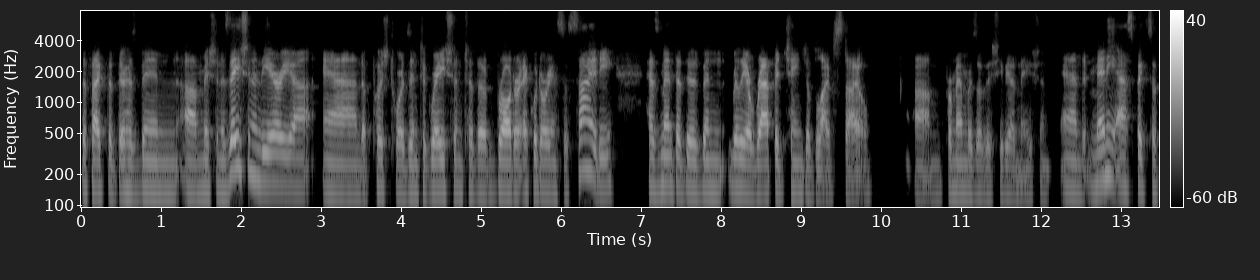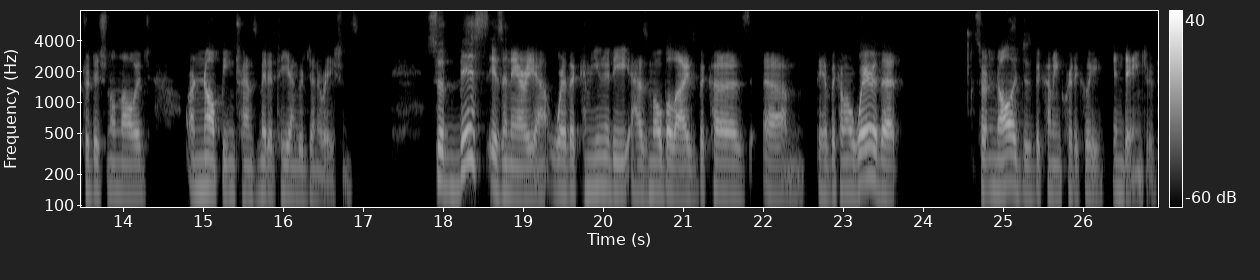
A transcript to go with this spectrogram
the fact that there has been uh, missionization in the area and a push towards integration to the broader Ecuadorian society has meant that there's been really a rapid change of lifestyle um, for members of the Shiwiar Nation. And many aspects of traditional knowledge are not being transmitted to younger generations. So this is an area where the community has mobilized because um, they have become aware that certain knowledge is becoming critically endangered.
